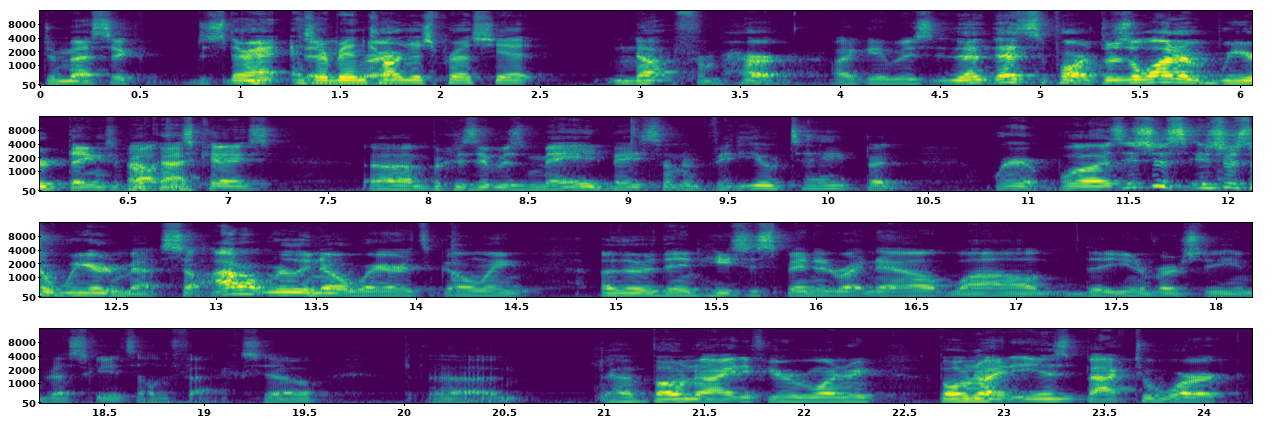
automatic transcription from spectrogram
domestic dispute. There has there been right? charges pressed yet? Not from her. Like it was. That, that's the part. There's a lot of weird things about Okay. this case um, because it was made based on a videotape, but where it was, it's just it's just a weird mess. So I don't really know where it's going, other than he's suspended right now while the university investigates all the facts. So, um, uh, Bo Knight, if you're wondering, Bo Knight is back to work.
